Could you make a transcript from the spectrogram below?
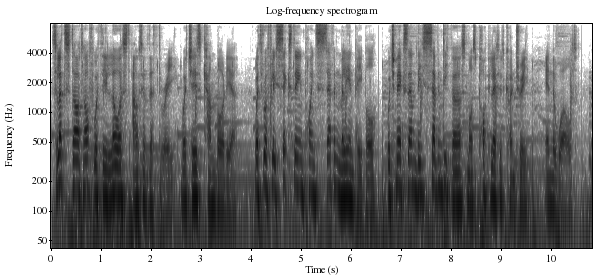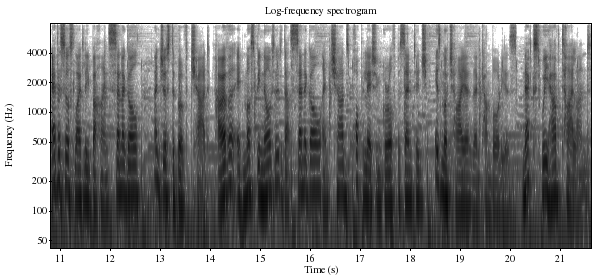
So let's start off with the lowest out of the three, which is Cambodia, with roughly 16.7 million people, which makes them the 71st most populated country in the world ever so slightly behind Senegal and just above Chad. However, it must be noted that Senegal and Chad's population growth percentage is much higher than Cambodia's. Next, we have Thailand,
